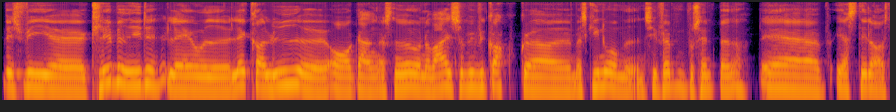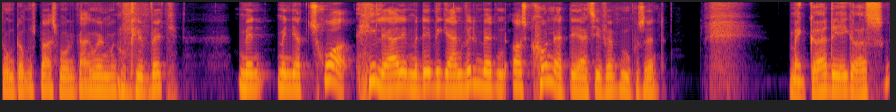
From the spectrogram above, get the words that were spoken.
hvis vi øh, klippede i det, lavede lækre lydovergang og sådan noget undervejs, så ville vi godt kunne gøre øh, maskinrummet 10-15% bedre. Det er, jeg stiller også nogle dumme spørgsmål en gang imellem, man kunne klippe væk. Men, men jeg tror helt ærligt, med det vi gerne vil med den, også kun at det er 10-15%. Men gør det ikke også,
